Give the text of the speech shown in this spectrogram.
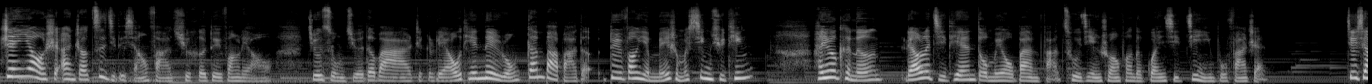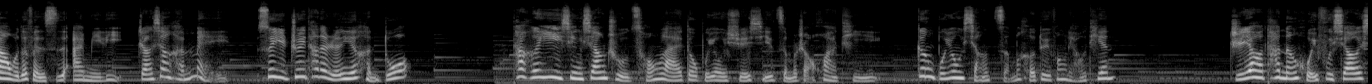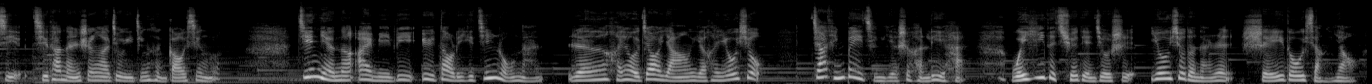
真要是按照自己的想法去和对方聊，就总觉得吧，这个聊天内容干巴巴的，对方也没什么兴趣听，很有可能聊了几天都没有办法促进双方的关系进一步发展。就像我的粉丝艾米丽，长相很美，所以追她的人也很多。她和异性相处从来都不用学习怎么找话题，更不用想怎么和对方聊天，只要她能回复消息，其他男生啊就已经很高兴了。今年呢，艾米丽遇到了一个金融男人，很有教养，也很优秀，家庭背景也是很厉害。唯一的缺点就是优秀的男人谁都想要。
